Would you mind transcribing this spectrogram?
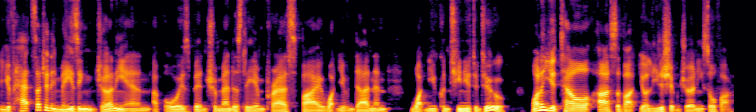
You've had such an amazing journey, and I've always been tremendously impressed by what you've done and what you continue to do. Why don't you tell us about your leadership journey so far?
